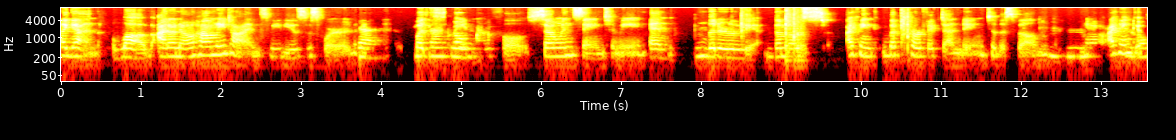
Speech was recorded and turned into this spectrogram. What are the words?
again love i don't know how many times we've used this word yeah but exactly. so wonderful so insane to me and literally the most I think the perfect ending to this film. Mm-hmm. You know, I think good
